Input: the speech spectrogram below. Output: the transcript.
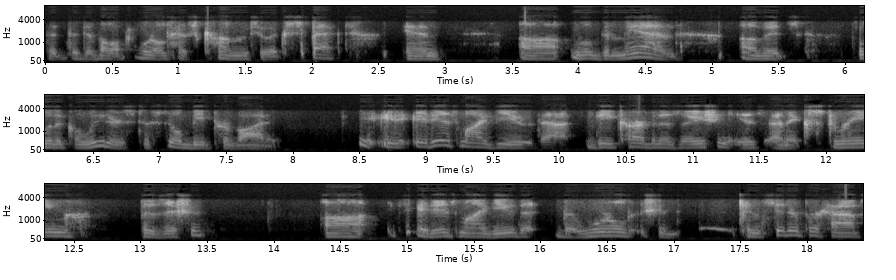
that the developed world has come to expect and uh, will demand of its political leaders to still be providing it is my view that decarbonization is an extreme position. Uh, it is my view that the world should consider perhaps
